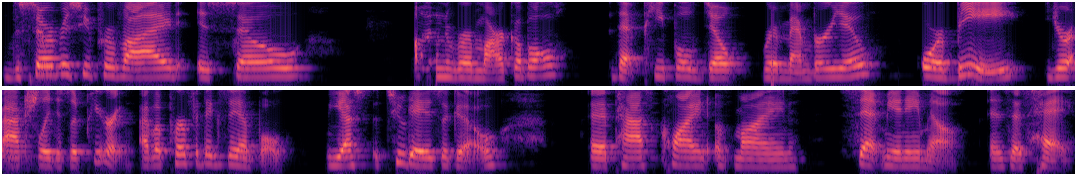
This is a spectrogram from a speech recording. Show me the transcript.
the service you provide is so unremarkable that people don't remember you, or b you're actually disappearing. I have a perfect example. Yes, two days ago, a past client of mine sent me an email and says, "Hey,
